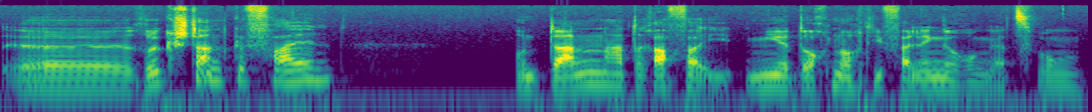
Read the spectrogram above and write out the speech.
äh, Rückstand gefallen? Und dann hat Rafa mir doch noch die Verlängerung erzwungen.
